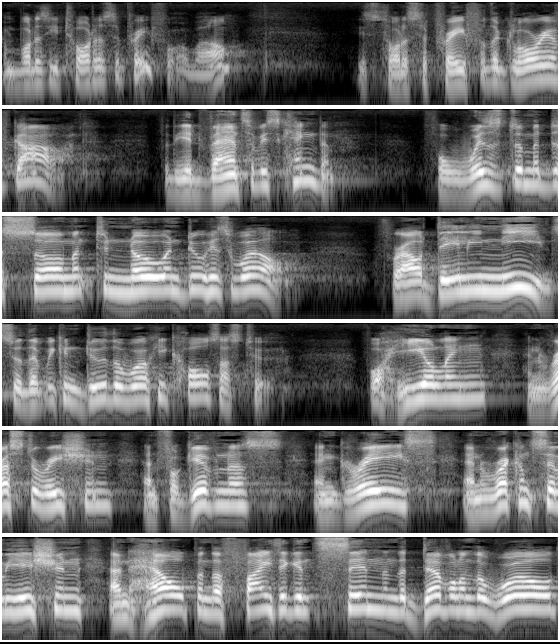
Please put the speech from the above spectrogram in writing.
And what has He taught us to pray for? Well, He's taught us to pray for the glory of God, for the advance of His kingdom for wisdom and discernment to know and do His will, for our daily needs so that we can do the work He calls us to, for healing and restoration and forgiveness and grace and reconciliation and help in the fight against sin and the devil and the world,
